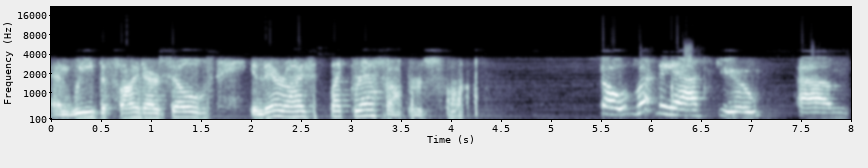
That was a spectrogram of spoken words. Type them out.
and we defined ourselves in their eyes like grasshoppers. So let me ask you, um,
